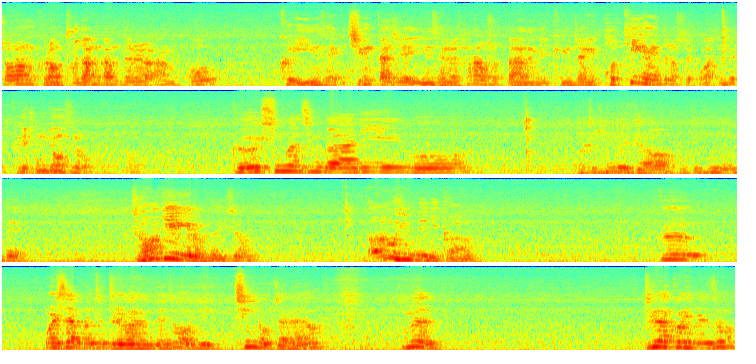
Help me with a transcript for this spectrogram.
저런 그런 부담감들을 안고 그 인생 지금까지의 인생을 살아오셨다는 게 굉장히 버티기가 힘들었을 것 같은데 그게 존경스러운 거예요. 그 순간순간이 뭐 어떻게 힘들죠. 어떻게 힘든데 정확히 얘기하면 말이죠. 너무 힘드니까 그 월세 아파트 들어가는데도 이 층이 높잖아요. 그러면 들락거리면서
